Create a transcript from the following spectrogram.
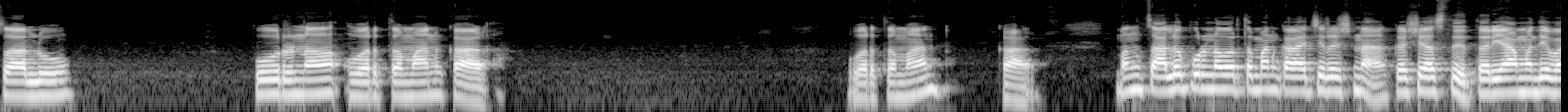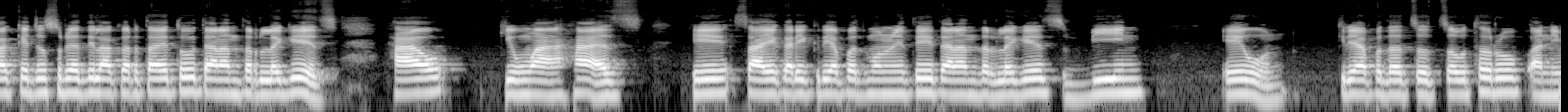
चालू पूर्ण वर्तमान काळ वर्तमान काळ. मग चालू पूर्ण वर्तमान काळाची रचना कशी असते? तर यामध्ये वाक्याच्या सुरुवातीला करता येतो त्यानंतर लगेच हॅव किंवा हॅज हे सहाय्यकारी क्रियापद म्हणून येते त्यानंतर लगेच बीन येऊन क्रियापदाचं चौथं रूप आणि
